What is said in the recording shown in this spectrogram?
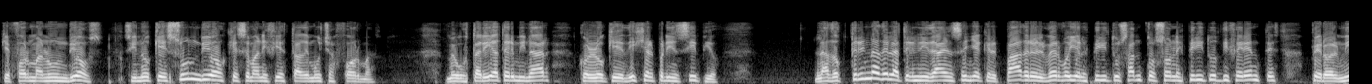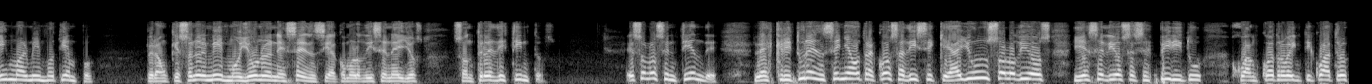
que forman un Dios, sino que es un Dios que se manifiesta de muchas formas. Me gustaría terminar con lo que dije al principio. La doctrina de la Trinidad enseña que el Padre, el Verbo y el Espíritu Santo son espíritus diferentes, pero el mismo al mismo tiempo. Pero aunque son el mismo y uno en esencia, como lo dicen ellos, son tres distintos. Eso no se entiende. La escritura enseña otra cosa, dice que hay un solo Dios y ese Dios es espíritu, Juan 4:24,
